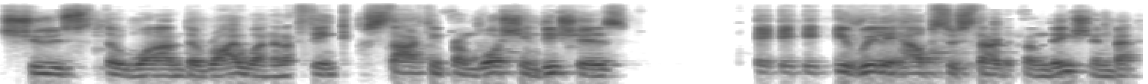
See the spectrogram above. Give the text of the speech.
choose the one, the right one? And I think starting from washing dishes, it, it, it really helps to start the foundation, but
